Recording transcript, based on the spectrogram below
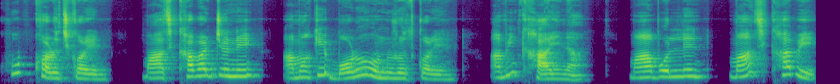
খুব খরচ করেন। মাছ খাবার জন্যে আমাকে বড় অনুরোধ করেন, আমি খাই না। মা বললেন, মাছ খাবে?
